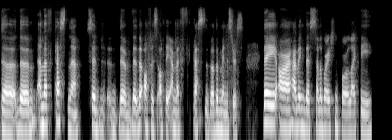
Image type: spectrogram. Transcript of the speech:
the the MF Prestene, said the, the, the office of the MF Prestene, the ministers. They are having this celebration for like the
